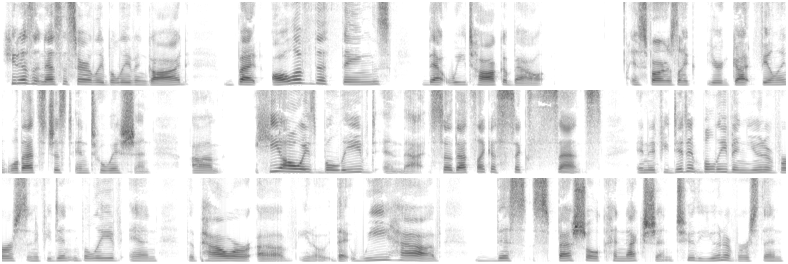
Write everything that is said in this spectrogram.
he doesn't necessarily believe in God, but all of the things that we talk about as far as like your gut feeling, well, that's just intuition. Um, he always believed in that. So that's like a sixth sense. And if you didn't believe in universe and if you didn't believe in the power of, you know, that we have this special connection to the universe, then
